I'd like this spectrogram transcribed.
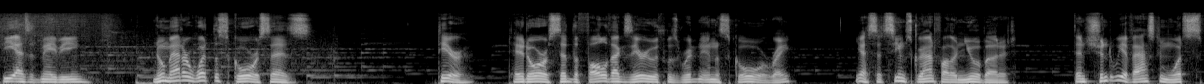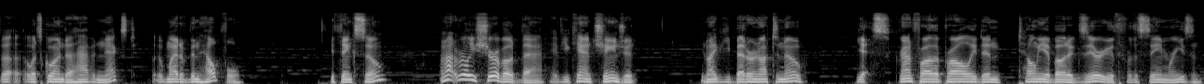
be as it may be, no matter what the score says. Tear, Teodoro said the fall of Akzeriuth was written in the score, right? Yes, it seems grandfather knew about it. Then shouldn't we have asked him what's uh, what's going to happen next? It might have been helpful. You think so? I'm not really sure about that. If you can't change it, it might be better not to know. Yes, grandfather probably didn't tell me about Akzeriuth for the same reason.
